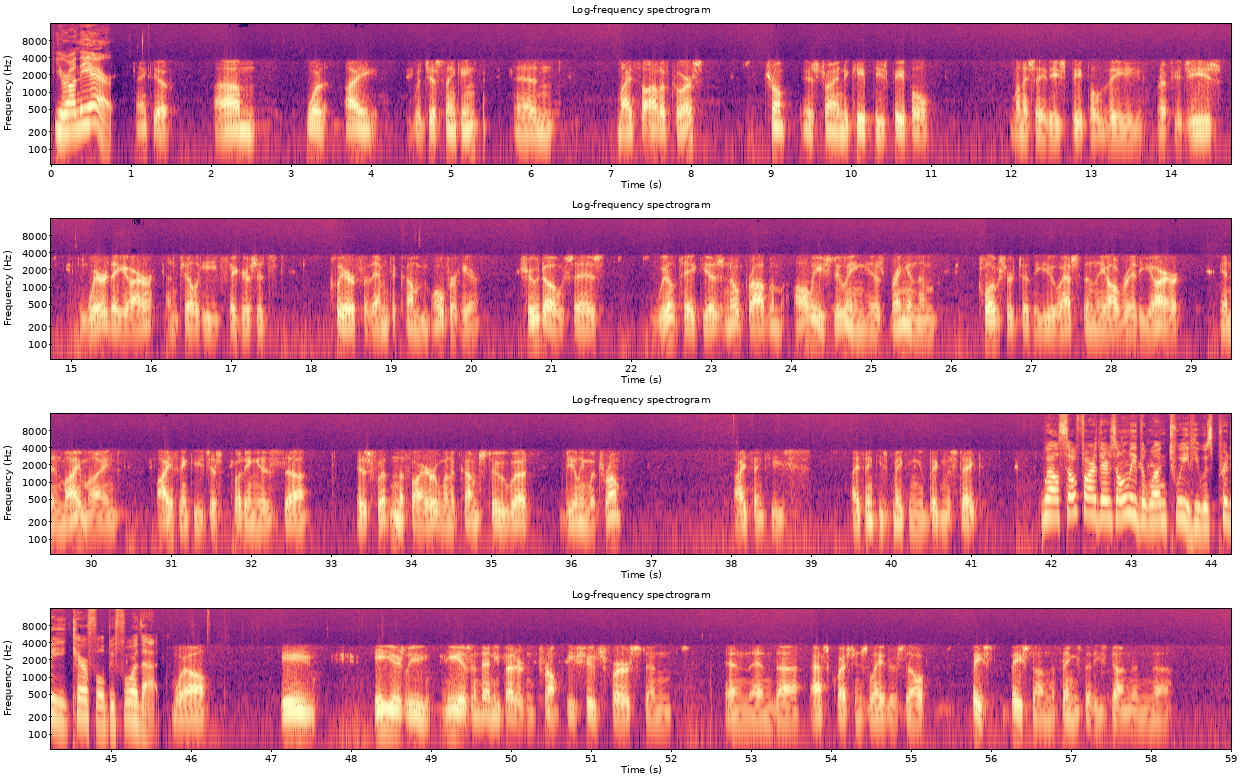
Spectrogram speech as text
You're on the air. Thank you. Um, what I was just thinking, and my thought, of course, Trump is trying to keep these people, when I say these people, the refugees, where they are until he figures it's clear for them to come over here. Trudeau says, We'll take you, no problem. All he's doing is bringing them closer to the U.S. than they already are. And in my mind, I think he's just putting his uh, his foot in the fire when it comes to uh, dealing with Trump. I think he's I think he's making a big mistake. Well, so far there's only the one tweet. He was pretty careful before that. Well, he he usually he isn't any better than Trump. He shoots first and and and uh, asks questions later. So based based on the things that he's done, and uh,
